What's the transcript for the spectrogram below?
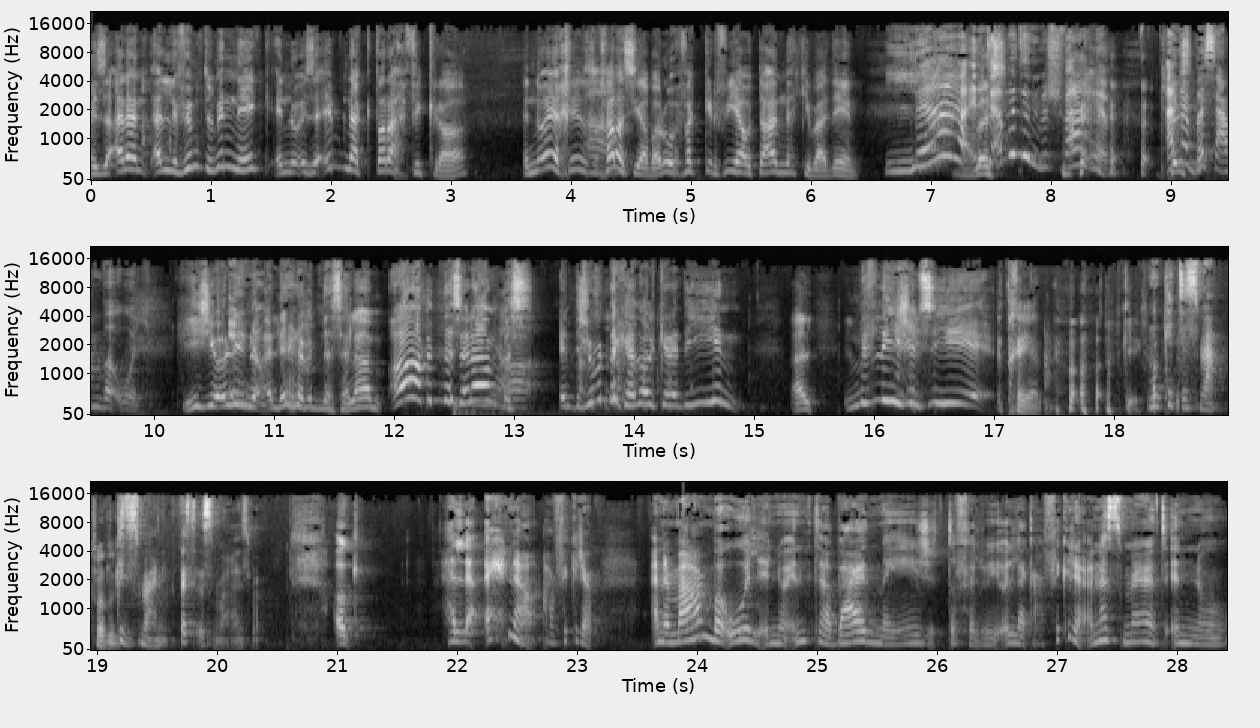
إذا أنا اللي فهمته منك إنه إذا ابنك طرح فكرة إنه إيه خلص خلص يابا روح فكر فيها وتعال نحكي بعدين. لا أنت بس- ابدا مش فاهم. أنا بس عم بقول يجي يقول لي إنه اللي إحنا بدنا سلام. آه بدنا سلام آه. بس أنت شو بدك هدول الكنديين قال المثليه الجنسيه تخيل. okay. ممكن تسمع تفضل. ممكن تسمعني. بس اسمع اسمع. okay. هلأ إحنا على فكرة أنا ما عم بقول إنه أنت بعد ما يجي الطفل ويقول لك على فكرة أنا سمعت إنه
